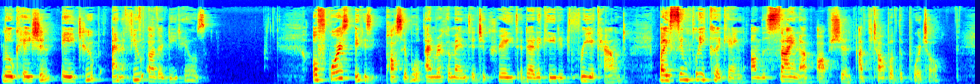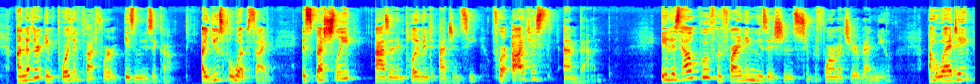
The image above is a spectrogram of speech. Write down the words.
location, age group, and a few other details. Of course, it is possible and recommended to create a dedicated free account by simply clicking on the sign up option at the top of the portal. Another important platform is Musica, a useful website, especially as an employment agency for artists and bands. It is helpful for finding musicians to perform at your venue, a wedding,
